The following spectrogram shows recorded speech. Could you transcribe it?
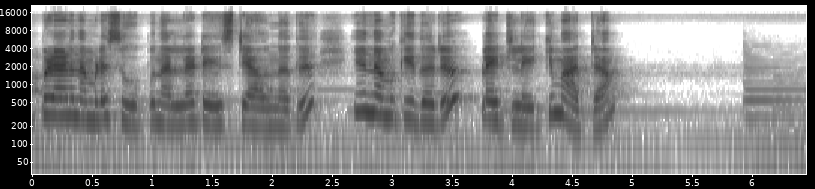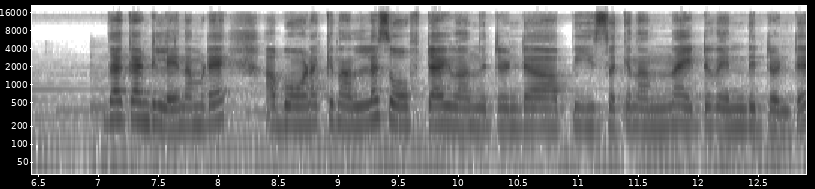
അപ്പോഴാണ് നമ്മുടെ സൂപ്പ് നല്ല ടേസ്റ്റി ആവുന്നത്. ഇനി നമുക്കിതൊരു പ്ലേറ്റിലേക്ക് മാറ്റാം. ഇതാ കണ്ടില്ലേ നമ്മുടെ ആ ബോണൊക്കെ നല്ല സോഫ്റ്റായി വന്നിട്ടുണ്ട് ആ പീസൊക്കെ നന്നായിട്ട് വെന്തിട്ടുണ്ട്.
